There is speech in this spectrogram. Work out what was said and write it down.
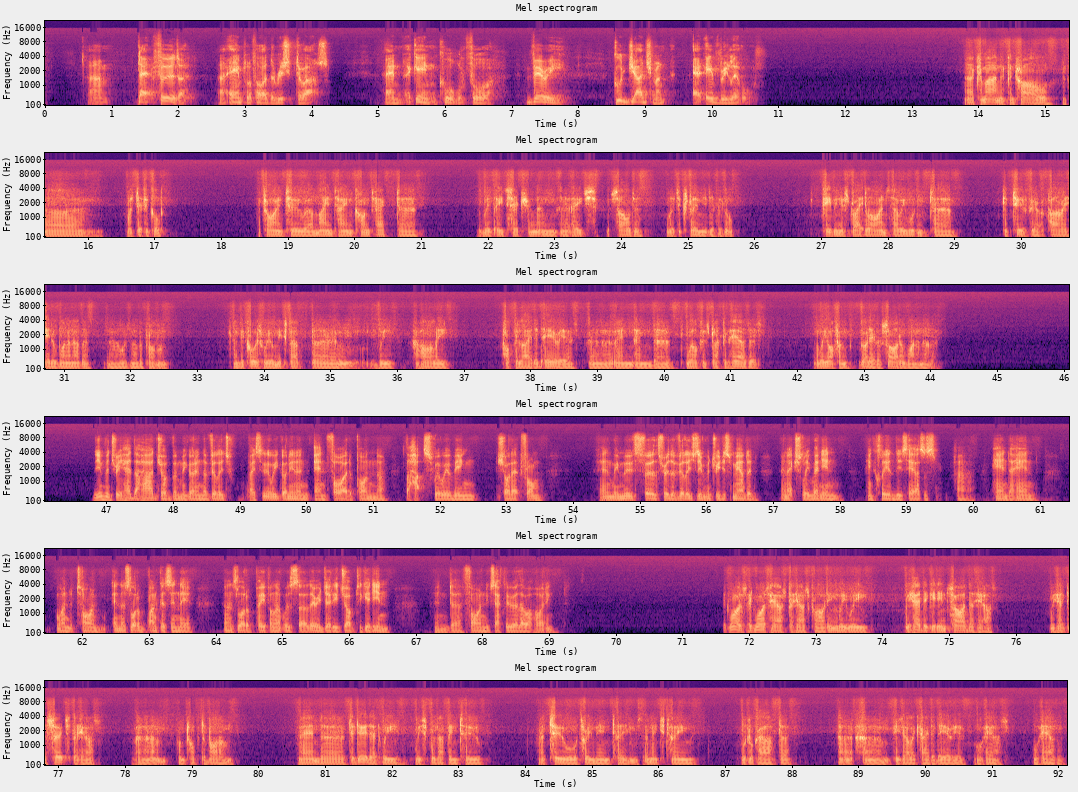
Um, that further uh, amplified the risk to us and again called for very good judgment at every level. Uh, command and control uh, was difficult. Trying to uh, maintain contact uh, with each section and uh, each soldier was extremely difficult. Keeping a straight line so we wouldn't uh, get too far, far, ahead of one another was another problem. And because we were mixed up with a highly populated area uh, and, and uh, well constructed houses, we often got out of sight of one another. The infantry had the hard job when we got in the village. Basically, we got in and, and fired upon uh, the huts where we were being shot at from. And we moved further through the village. The infantry dismounted and actually went in and cleared these houses uh, hand to hand, one at a time. And there's a lot of bunkers in there, and there's a lot of people, and it was a very dirty job to get in and uh, find exactly where they were hiding. It was it was house to house fighting. We we we had to get inside the house. We had to search the house um, from top to bottom, and uh, to do that we we split up into uh, two or three man teams, and each team would look after uh, um, his allocated area or house or houses.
